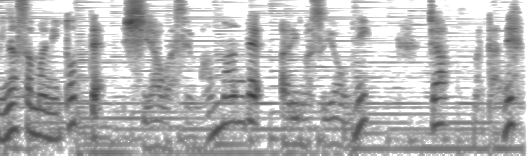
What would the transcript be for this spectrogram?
皆様にとって幸せ満々でありますように。じゃあ、またね。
